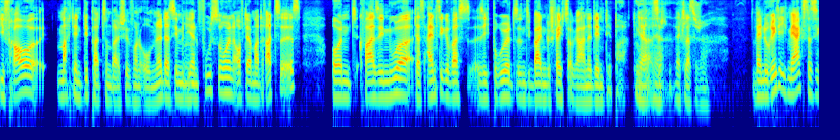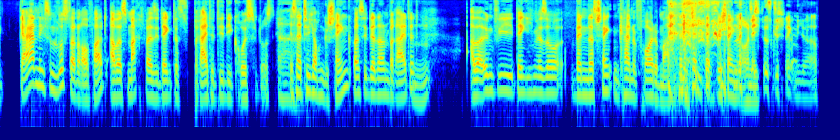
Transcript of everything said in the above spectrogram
die Frau macht den Dipper zum Beispiel von oben, ne? dass sie mit Mhm. ihren Fußsohlen auf der Matratze ist und quasi nur das Einzige, was sich berührt, sind die beiden Geschlechtsorgane, den Dipper. Den ja, ja, der klassische. Wenn du richtig merkst, dass sie gar nicht so eine Lust darauf hat, aber es macht, weil sie denkt, das bereitet dir die größte Lust. Ah. Ist natürlich auch ein Geschenk, was sie dir dann bereitet, Mhm. aber irgendwie denke ich mir so, wenn das Schenken keine Freude macht, möchte ich das Geschenk auch Möchte ich nicht. das Geschenk nicht haben.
